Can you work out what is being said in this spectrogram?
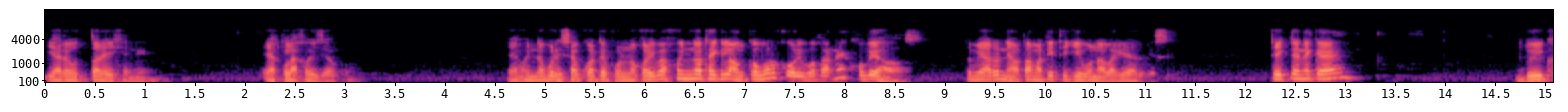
ইয়াৰে উত্তৰ এইখিনি। এক লাখ হৈ যাব। এই শূন্যবোৰ হিচাপ কৰোঁতে ভুল নকৰিবা। শূন্য থাকিলে অংকবোৰ কৰিবৰ কাৰণে খুবেই সহজ। তুমি আৰু নেওতা মাতি থাকিব নালাগে আৰু বেছি। ঠিক তেনেকে দুইশ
